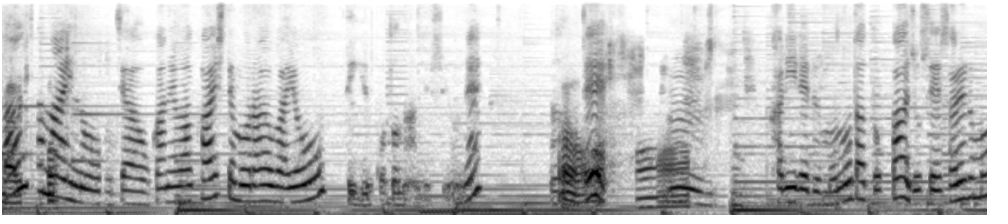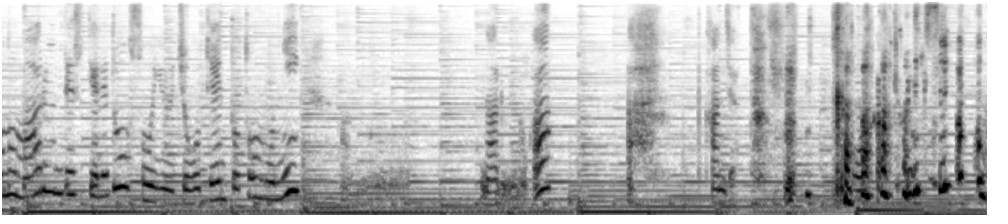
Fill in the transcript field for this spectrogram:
あ違うじゃないの。じゃあお金は返してもらうわよっていうことなんですよね。なので、あうん、借りれるものだとか助成されるものもあるんですけれどそういう条件とともにあのなるのがあ噛んじゃった。ここはカットにしよう。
